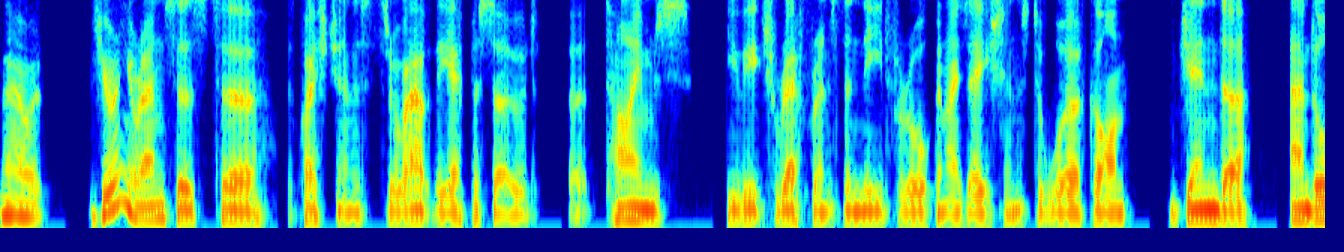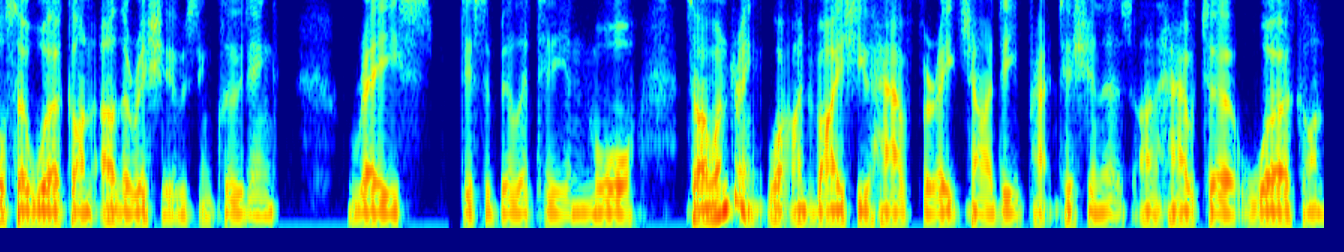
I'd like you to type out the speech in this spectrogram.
Now, during your answers to the questions throughout the episode, at times you've each referenced the need for organizations to work on gender and also work on other issues, including race, disability, and more. So I'm wondering what advice you have for HRD practitioners on how to work on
